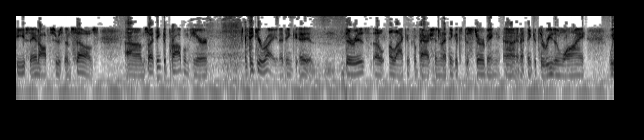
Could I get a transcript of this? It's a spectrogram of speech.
chiefs and officers themselves. Um, so I think the problem here, I think you're right. I think uh, there is a, a, lack of compassion, and I think it's disturbing, uh, and I think it's a reason why we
